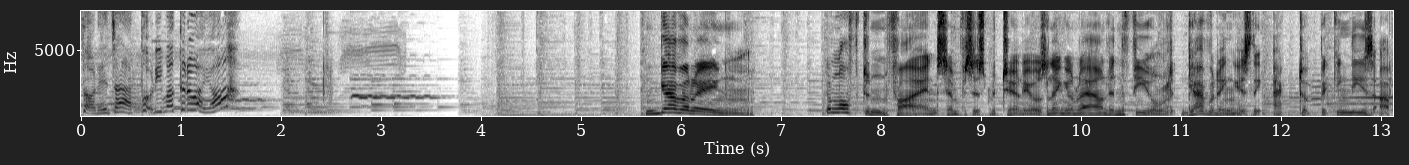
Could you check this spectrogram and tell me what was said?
それじゃあ取りまくるわよ Gathering! You'll often find synthesis materials laying around in the field. Gathering is the act of picking these up.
